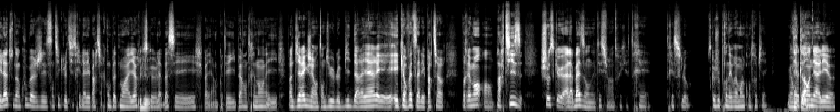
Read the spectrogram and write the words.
Et là, tout d'un coup, bah, j'ai senti que le titre, il allait partir complètement ailleurs. Parce Mhm. que la basse, est, je sais pas, il y a un côté hyper entraînant. Et, enfin, direct, j'ai entendu le beat derrière. Et, et qu'en fait, ça allait partir vraiment en parties. Chose que à la base, on était sur un truc très, très slow. Parce que je prenais vraiment le contre-pied. Mais en fait, là, on est allé. euh,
